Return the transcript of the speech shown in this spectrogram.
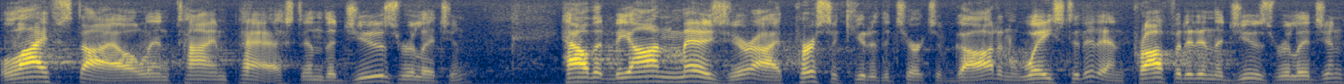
lifestyle in time past in the Jews' religion, how that beyond measure I persecuted the church of God and wasted it and profited in the Jews' religion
